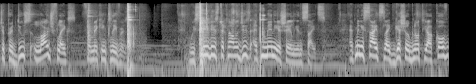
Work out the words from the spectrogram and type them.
to produce large flakes for making cleavers. We see these technologies at many Acheulean sites. At many sites like Gesher Bnot Yaakov,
